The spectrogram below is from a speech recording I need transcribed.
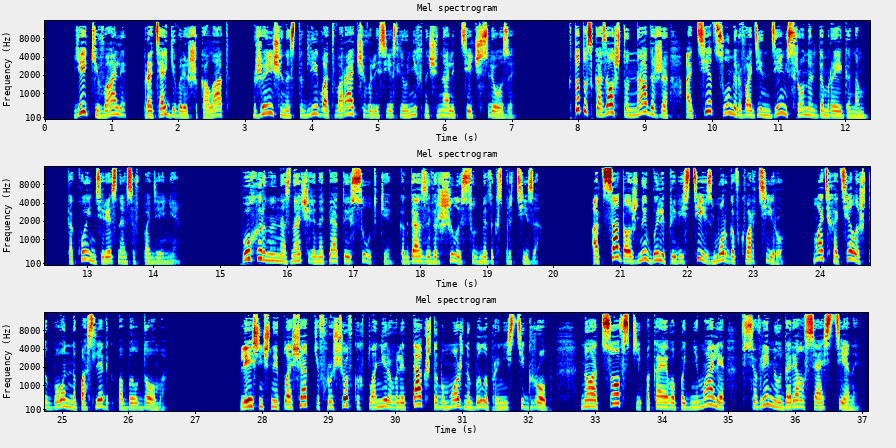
Ей кивали, протягивали шоколад. Женщины стыдливо отворачивались, если у них начинали течь слезы. Кто-то сказал, что надо же, отец умер в один день с Рональдом Рейганом. Какое интересное совпадение. Похороны назначили на пятые сутки, когда завершилась судмедэкспертиза. Отца должны были привезти из морга в квартиру. Мать хотела, чтобы он напоследок побыл дома. Лестничные площадки в хрущевках планировали так, чтобы можно было пронести гроб, но отцовский, пока его поднимали, все время ударялся о стены.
